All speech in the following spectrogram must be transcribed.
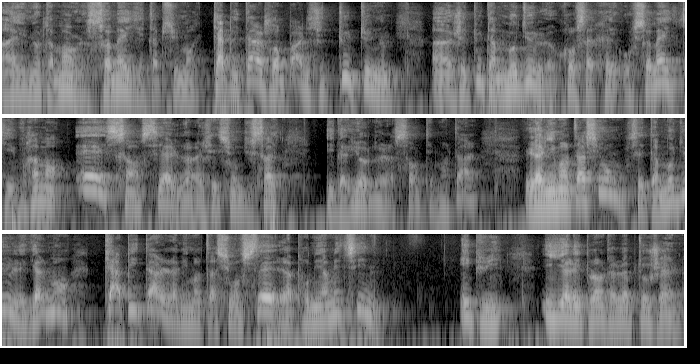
Hein, et notamment le sommeil est absolument capital, j'en parle, j'ai tout un module consacré au sommeil qui est vraiment essentiel dans la gestion du stress et d'ailleurs de la santé mentale. L'alimentation, c'est un module également capital, l'alimentation, c'est la première médecine. Et puis, il y a les plantes adaptogènes,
